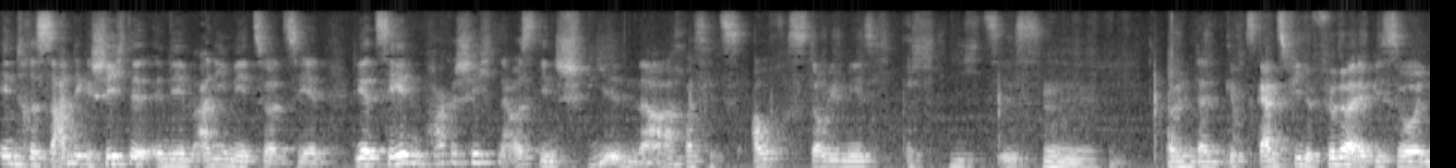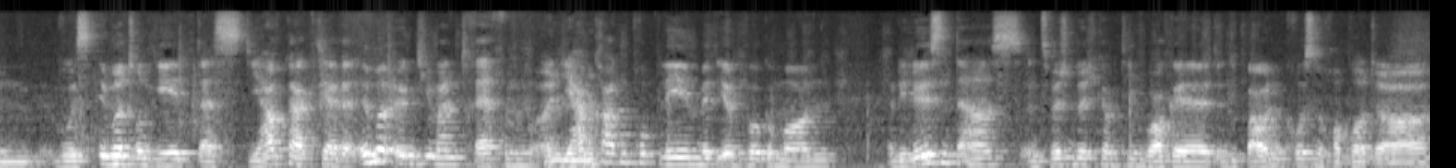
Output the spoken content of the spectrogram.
interessante Geschichte in dem Anime zu erzählen. Die erzählen ein paar Geschichten aus den Spielen nach, was jetzt auch storymäßig echt nichts ist. Hm. Und dann gibt es ganz viele Füller-Episoden, wo es immer darum geht, dass die Hauptcharaktere immer irgendjemanden treffen und die Mhm. haben gerade ein Problem mit ihrem Pokémon und die lösen das und zwischendurch kommt Team Rocket und die bauen einen großen Roboter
